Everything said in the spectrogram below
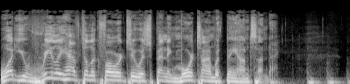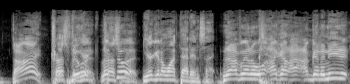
what you really have to look forward to is spending more time with me on Sunday. All right, Trust let's me, do you're- it. Let's trust do me, it. You're going to want that insight. Then I'm gonna, I got, I'm gonna need it.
